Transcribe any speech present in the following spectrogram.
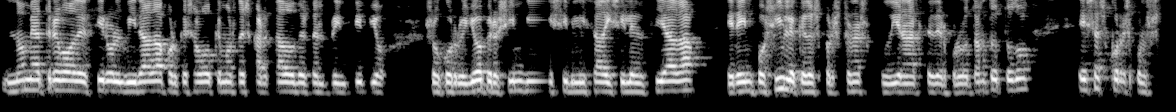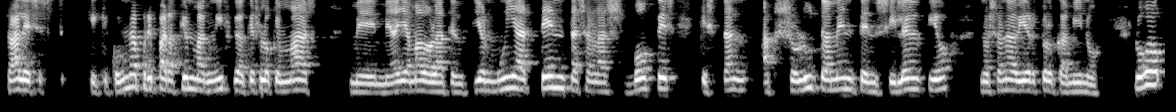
no me atrevo a decir olvidada porque es algo que hemos descartado desde el principio, Socorro y yo, pero sí invisibilizada y silenciada, era imposible que dos personas pudieran acceder. Por lo tanto, todo esas corresponsales que, con una preparación magnífica, que es lo que más me, ha llamado la atención, muy atentas a las voces que están absolutamente en silencio, nos han abierto el camino. Luego,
